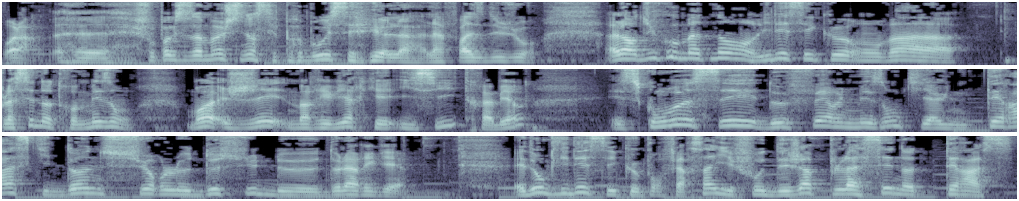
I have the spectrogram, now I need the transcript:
Voilà, euh, il faut pas que ça soit moche, sinon c'est pas beau, c'est la, phrase du jour. Alors du coup maintenant, l'idée c'est qu'on va placer notre maison. Moi j'ai ma rivière qui est ici, très bien. Et ce qu'on veut c'est de faire une maison qui a une terrasse qui donne sur le dessus de, de la rivière. Et donc l'idée c'est que pour faire ça, il faut déjà placer notre terrasse.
